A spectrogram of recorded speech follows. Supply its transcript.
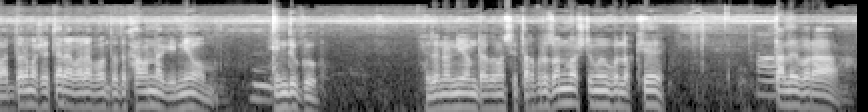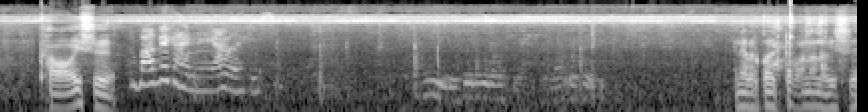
ভাদ্র মাসে তেরা বড়া পর্যন্ত তো খাওয়ার নাকি নিয়ম। হিন্দুকু এজন্য নিয়মটা করছে তারপরে জন্মাষ্টমী উপলক্ষে তালের বড়া খাওয়া হয়েছে। আবার কয়েকটা বানানো হয়েছে।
